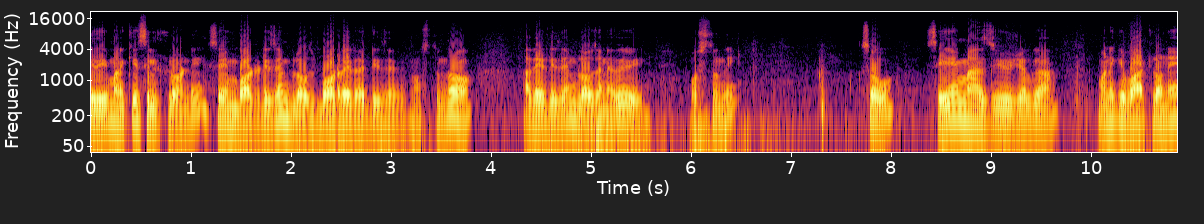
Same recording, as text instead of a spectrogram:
ఇది మనకి సిల్క్లో అండి. Same border design blouse. Border ఏదైతే డిజైన్ వస్తుందో అదే డిజైన్ బ్లౌజ్ అనేది వస్తుంది. సో సేమ్ యాజ్ యూజువల్గా మనకి వాటిలోనే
